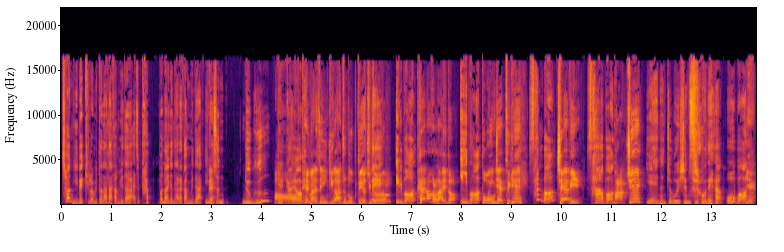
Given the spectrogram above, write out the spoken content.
1200km 날아갑니다. 아주 가뿐하게 날아갑니다. 이것은 네. 누구일까요? 아, 대만에서 인기가 아주 높대요, 지금. 네. 1번. 패러글라이더. 2번. 보잉 제트기. 3번. 제비. 4번. 박쥐. 얘는 좀 의심스러우네요. 5번. 예.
